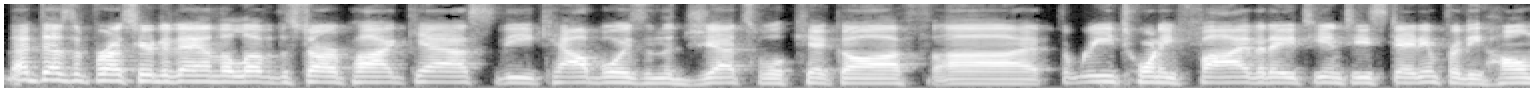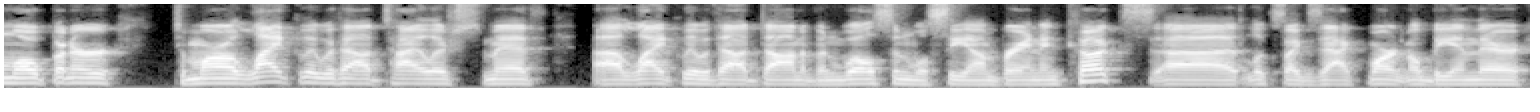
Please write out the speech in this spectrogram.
that does it for us here today on the Love of the Star podcast. The Cowboys and the Jets will kick off uh, at 325 at AT&T Stadium for the home opener tomorrow, likely without Tyler Smith, uh, likely without Donovan Wilson. We'll see on Brandin Cooks. Uh, it looks like Zack Martin will be in there.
